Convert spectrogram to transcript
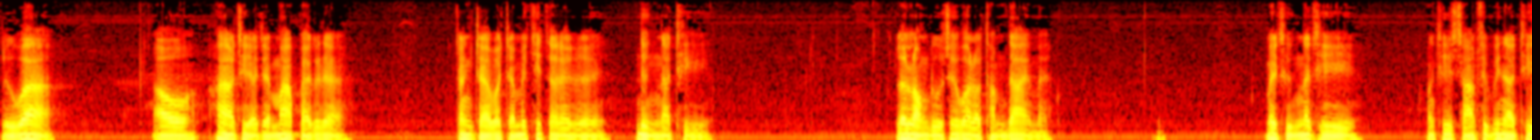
หรือว่า เอาห้านาทีอาจจะมากไปก็ได้ ตั้งใจว่าจะไม่คิดอะไรเลยหนึ่งนาที แล้วลองดูซิว่าเราทำได้ไหมไม่ถึงนาที บางทีสามสิบวินาที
